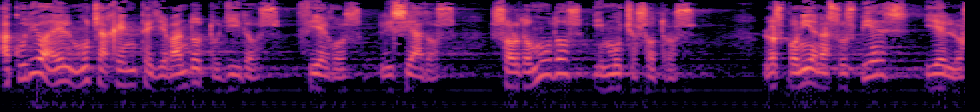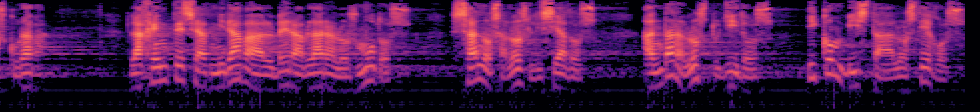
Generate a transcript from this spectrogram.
Acudió a él mucha gente llevando tullidos, ciegos, lisiados, sordomudos y muchos otros. Los ponían a sus pies y él los curaba. La gente se admiraba al ver hablar a los mudos, sanos a los lisiados, andar a los tullidos y con vista a los ciegos,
